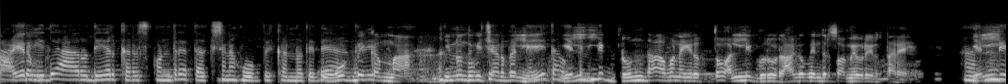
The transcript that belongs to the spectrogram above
ರಾಯರ ಇದೆ ಆರು ದೇವ್ರ ಕರೆಸ್ಕೊಂಡ್ರೆ ತಕ್ಷಣ ಹೋಗ್ಬೇಕು ಅನ್ನೋದಿದೆ ಹೋಗ್ಬೇಕಮ್ಮ. ಇನ್ನೊಂದು ವಿಚಾರದಲ್ಲಿ ಎಲ್ಲಿ ಬೃಂದಾವನ ಇರುತ್ತೋ ಅಲ್ಲಿ ಗುರು ರಾಘವೇಂದ್ರ ಸ್ವಾಮಿ ಅವರು ಇರ್ತಾರೆ. ಎಲ್ಲಿ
